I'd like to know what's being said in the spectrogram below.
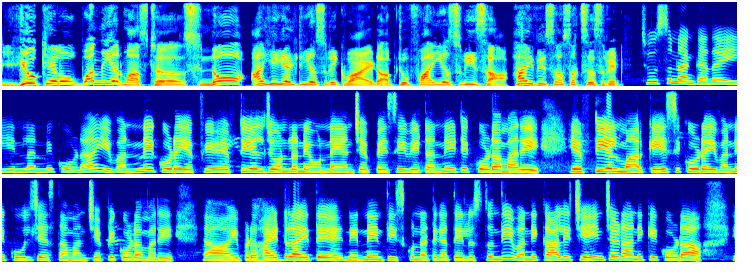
UKLO one year masters, no IELTS required up to five years visa, high visa success rate. చూస్తున్నాం కదా! ఈ ఇండ్లన్నీ కూడా ఇవన్నీ కూడా ఎఫ్ ఎఫ్టిఎల్ జోన్లోనే ఉన్నాయని చెప్పేసి వీటన్నిటికి కూడా మరి ఎఫ్టిఎల్ మార్క్ వేసి కూడా ఇవన్నీ కూల్ చేస్తామని చెప్పి కూడా మరి ఇప్పుడు హైడ్రా అయితే నిర్ణయం తీసుకున్నట్టుగా తెలుస్తుంది. ఇవన్నీ ఖాళీ చేయించడానికి కూడా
